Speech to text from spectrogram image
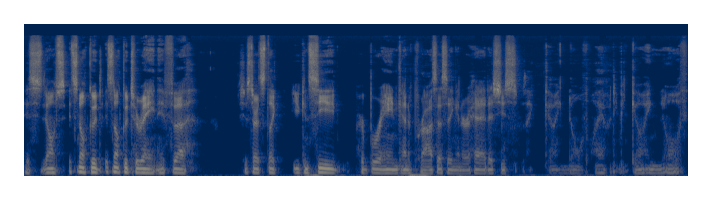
it's not. It's not good. It's not good terrain. If uh, she starts like, you can see her brain kind of processing in her head as she's like going north. Why would he be going north?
